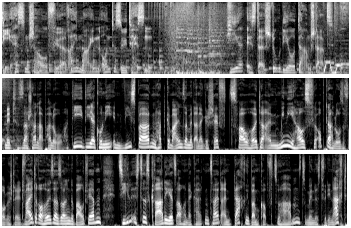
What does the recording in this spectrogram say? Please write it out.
die Hessenschau für Rhein-Main und Südhessen. Hier ist das Studio Darmstadt. Mit Sascha Lapp, hallo. Die Diakonie in Wiesbaden hat gemeinsam mit einer Geschäftsfrau heute ein Mini-Haus für Obdachlose vorgestellt. Weitere Häuser sollen gebaut werden. Ziel ist es, gerade jetzt auch in der kalten Zeit, ein Dach überm Kopf zu haben, zumindest für die Nacht.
